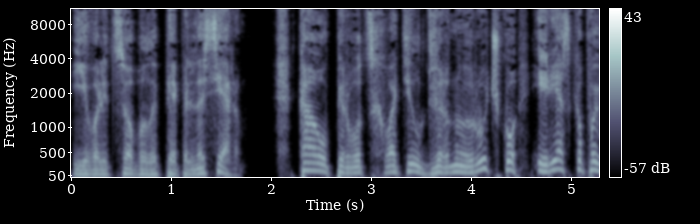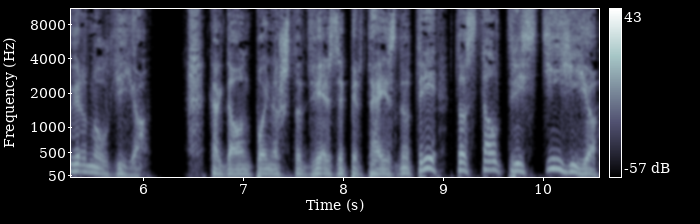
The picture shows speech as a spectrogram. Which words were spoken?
Его лицо было пепельно-серым. Каупервуд схватил дверную ручку и резко повернул ее. Когда он понял, что дверь заперта изнутри, то стал трясти ее,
